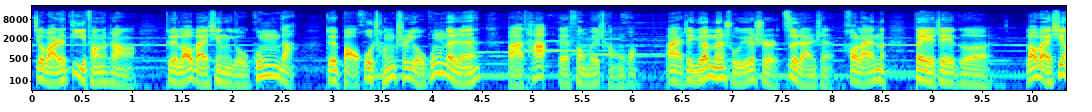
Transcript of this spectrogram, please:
就把这地方上对老百姓有功的、对保护城池有功的人，把他给奉为城隍。哎，这原本属于是自然神，后来呢，被这个老百姓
